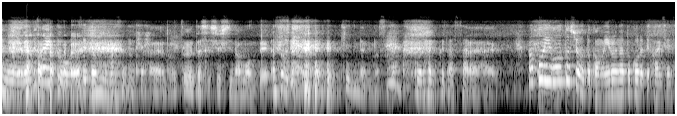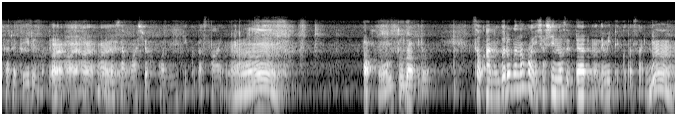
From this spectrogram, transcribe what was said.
にウェブサイトを載せておきますので。あのトヨタ市出身なもんで。あそうですね。気になりますが。ご覧ください、はいはいまあ、こういうオートショーとかもいろんなところで開催されているので、はいはいはいはい。皆さんも足を運んでみてください、うーん。あ本当だ。そうあのブログの方に写真載せてあるので見てくださいね、うん。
